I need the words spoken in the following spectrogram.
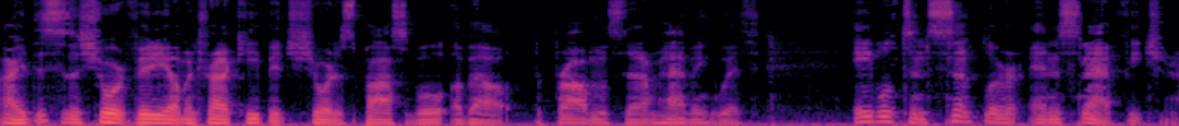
All right, this is a short video. I'm to try to keep it short as possible about the problems that I'm having with Ableton Simpler and the Snap feature.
